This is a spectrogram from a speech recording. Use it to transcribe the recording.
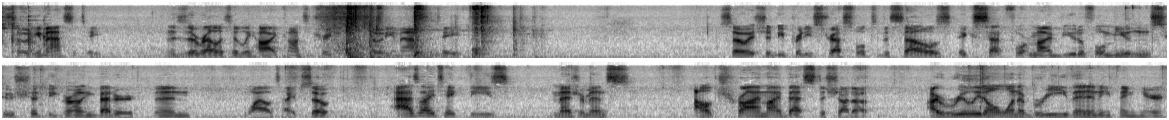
sodium acetate. And this is a relatively high concentration of sodium acetate. So it should be pretty stressful to the cells, except for my beautiful mutants who should be growing better than wild type. So as I take these measurements, I'll try my best to shut up. I really don't want to breathe in anything here.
